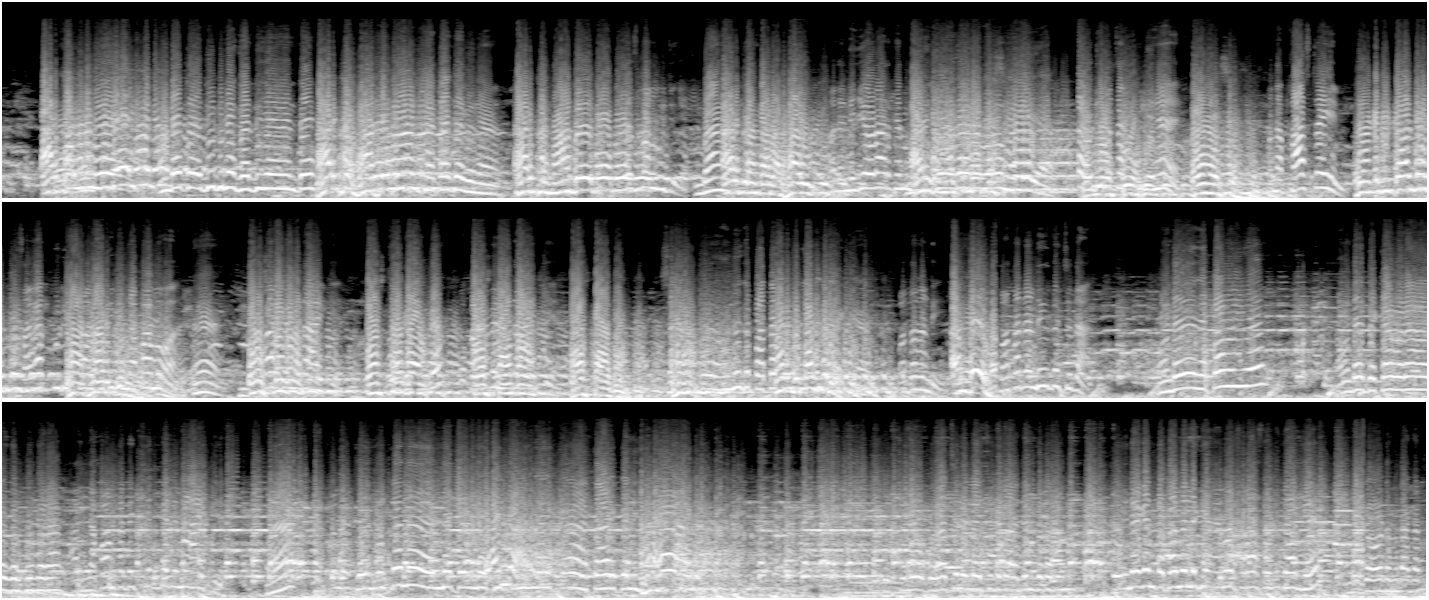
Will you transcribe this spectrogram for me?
ओंडे को यदि बिना घर दी जाए नते खटा जाबे ना बंग मुझे बांग माने निजे ओड़ार खन उड़ी बसा कुपली है फ़र्स्ट टाइम संगत कुड़ी कुड़ी की नपा मोआ हैं उन्हीं को पता पता डंडी पता डंडी तो चदा ओंडे नेपाम हुआ ओंडे देखा बड़ा गल्प बड़ा अब नपाम का देख के देना कि जो लोग ना हमने क्या आता है कल चलो बड़ा चले ले चले राजन को तो इन्हें कन पता में लगे हमारा सारा सब काम है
